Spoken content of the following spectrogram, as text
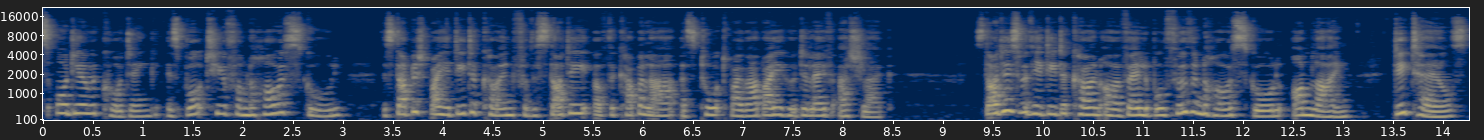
This audio recording is brought to you from the Nahora School, established by Yedida Cohen for the study of the Kabbalah as taught by Rabbi Yehuda Ashlag. Studies with Yedida Cohen are available through the Nahora School online. Details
